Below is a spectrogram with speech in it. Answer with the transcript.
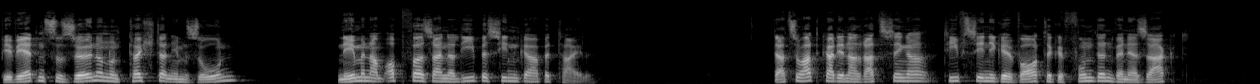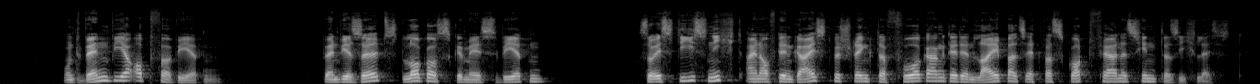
Wir werden zu Söhnen und Töchtern im Sohn, nehmen am Opfer seiner Liebeshingabe teil. Dazu hat Kardinal Ratzinger tiefsinnige Worte gefunden, wenn er sagt, und wenn wir Opfer werden, wenn wir selbst Logos gemäß werden, so ist dies nicht ein auf den Geist beschränkter Vorgang, der den Leib als etwas Gottfernes hinter sich lässt.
